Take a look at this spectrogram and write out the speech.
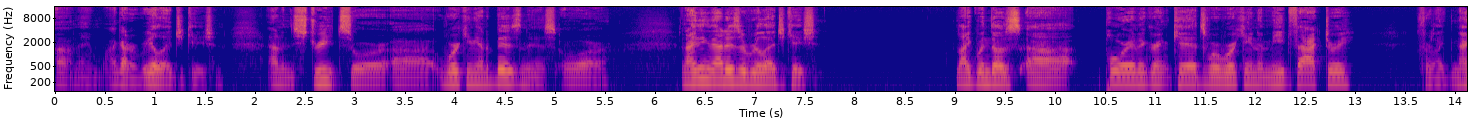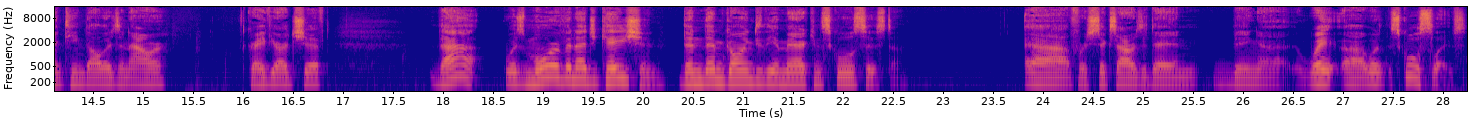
oh man, I got a real education out in the streets or uh, working at a business, or, and I think that is a real education like when those uh, poor immigrant kids were working in a meat factory for like $19 an hour, graveyard shift. That was more of an education than them going to the American school system uh, for six hours a day and being uh, wait uh, what school slaves.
